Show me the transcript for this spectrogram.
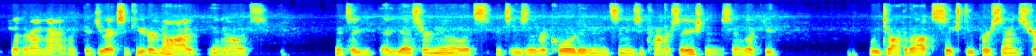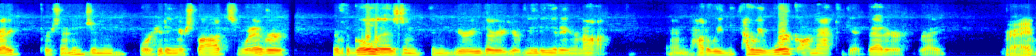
each other on that. Like, did you execute or not? You know, it's it's a, a yes or no. It's it's easily recorded and it's an easy conversation. And say, look, you we talk about 60% strike percentage and or hitting your spots, whatever, whatever the goal is, and, and you're either you're meeting it or not. And how do we how do we work on that to get better, right? Right.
